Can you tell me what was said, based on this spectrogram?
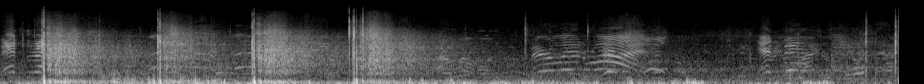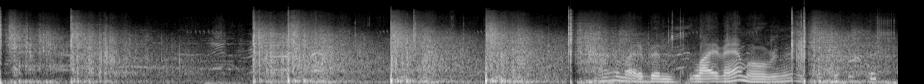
That's right! Maryland, right! Advance! There might have been live ammo over there.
